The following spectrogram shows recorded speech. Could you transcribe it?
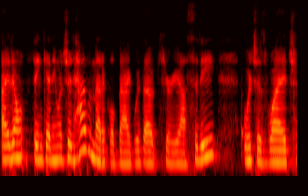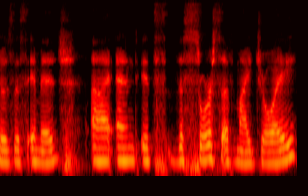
I don't think anyone should have a medical bag without curiosity, which is why I chose this image. Uh, and it's the source of my joy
